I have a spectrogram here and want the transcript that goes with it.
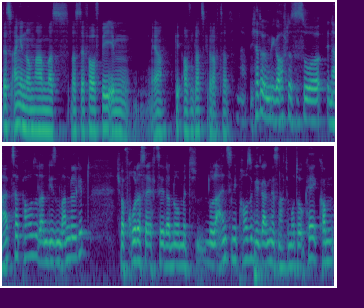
das angenommen haben, was, was der VfB eben ja, auf den Platz gebracht hat. Ich hatte irgendwie gehofft, dass es so in der Halbzeitpause dann diesen Wandel gibt. Ich war froh, dass der FC dann nur mit 0-1 in die Pause gegangen ist, nach dem Motto, okay, komm,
